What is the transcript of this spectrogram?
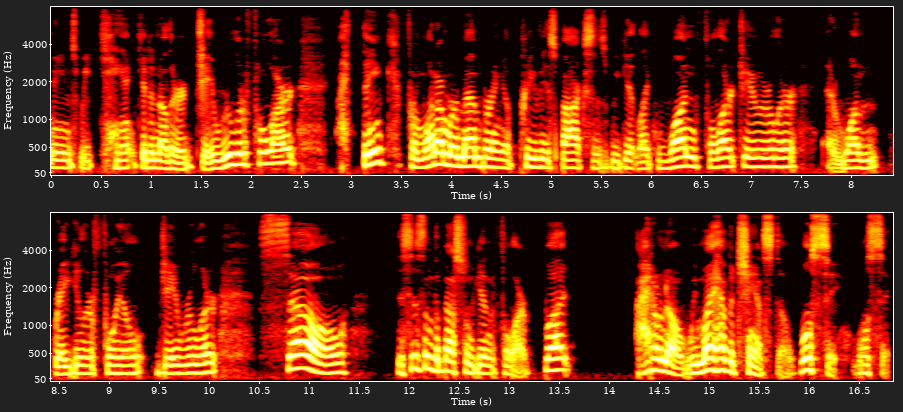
means we can't get another J-Ruler full art. I think from what I'm remembering of previous boxes, we get like one full art J-Ruler and one regular foil J-Ruler. So this isn't the best one getting full art, but I don't know. We might have a chance still. We'll see. We'll see.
